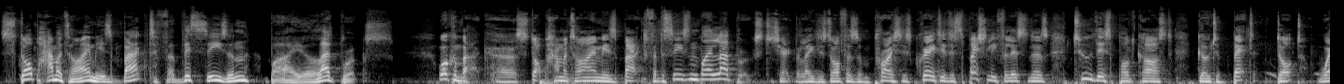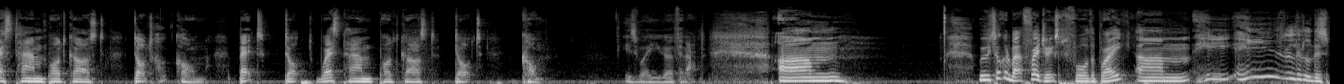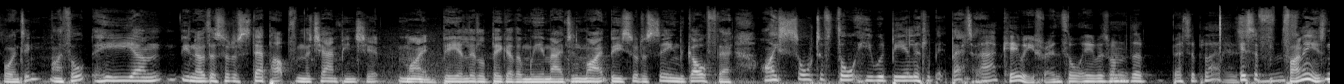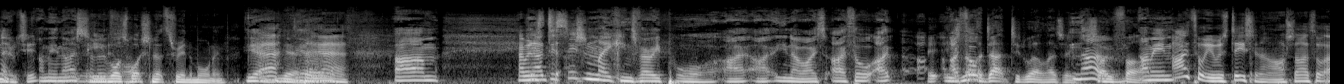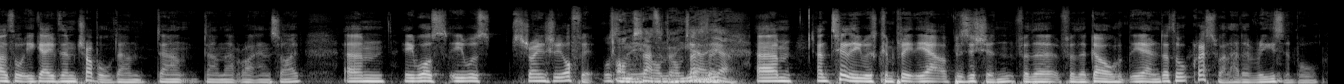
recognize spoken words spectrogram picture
Stop Hammer Time is backed for this season by Ladbrokes. Welcome back. Uh, Stop Hammer Time is backed for the season by Ladbrokes. To check the latest offers and prices created especially for listeners to this podcast, go to bet.westhampodcast.com. Bet.westhampodcast.com is where you go for that. Um, We were talking about Fredericks before the break. Um, he he's a little disappointing. I thought he, um, you know, the sort of step up from the championship might be a little bigger than we imagined. Might be sort of seeing the golf there. I sort of thought he would be a little bit better. Our Kiwi friend thought he was one of the better players. It's a f- funny, isn't it? Noted. I mean, I sort He of was watching at three in the morning. Yeah, yeah, yeah. yeah. Um, I mean, his I t- decision making's very poor. I, I, you know, I, I thought I, I, He's I not thought, adapted well, has he? no. so far. I mean, I thought he was decent at Arsenal. I thought I thought he gave them trouble down down down that right hand side. Um, he was he was strangely off it, wasn't he? On he? Saturday, yeah, yeah. Um, until he was completely out of position for the for the goal at the end. I thought Cresswell had a reasonable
